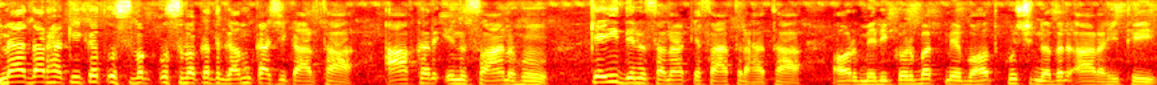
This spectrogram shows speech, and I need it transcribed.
मैं दर हकीकत उस वक्त उस वक्त गम का शिकार था। आखिर इंसान हूँ। कई दिन सना के साथ रहा था और मेरी कुर्बत में बहुत खुश नज़र आ रही थी।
